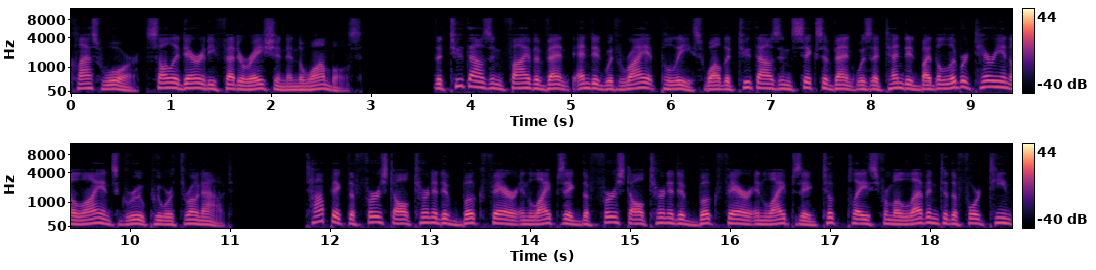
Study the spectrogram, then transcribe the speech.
Class War, Solidarity Federation and the Wombles. The 2005 event ended with riot police while the 2006 event was attended by the Libertarian Alliance group who were thrown out. Topic the First Alternative Book Fair in Leipzig The First Alternative Book Fair in Leipzig took place from 11 to 14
